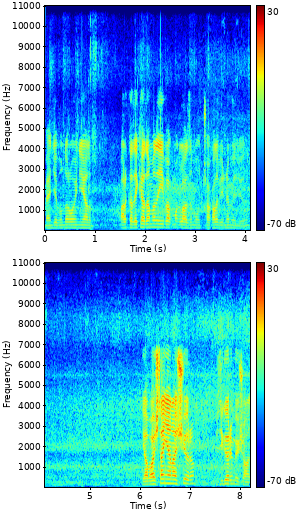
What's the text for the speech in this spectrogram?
Bence bunları oynayalım. Arkadaki adama da iyi bakmak lazım. O çakalı birine mi diyorum. Yavaştan yanaşıyorum. Bizi görmüyor şu an.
